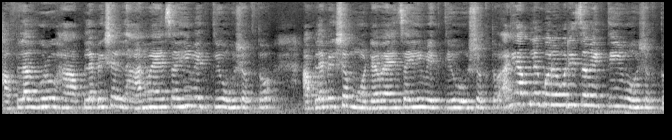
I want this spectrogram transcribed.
आपला गुरु हा आपल्यापेक्षा लहान वयाचाही व्यक्ती होऊ शकतो. आपल्यापेक्षा मोठ्या वयाचाही व्यक्ती होऊ शकतो आणि आपल्या बरोबरीचा व्यक्तीही होऊ शकतो.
